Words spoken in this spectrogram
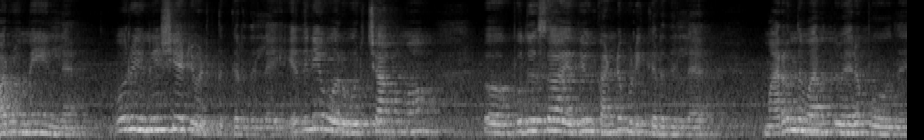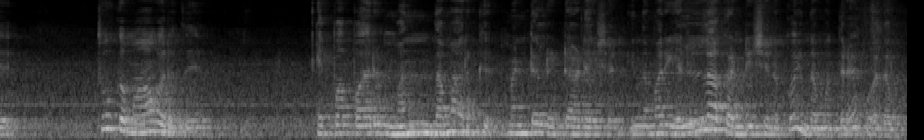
ஆர்வமே இல்லை. ஒரு இனிஷியேட்டிவ் எடுத்துக்கிறது இல்லை எதுலேயும் ஒரு உற்சாகமாக புதுசாக எதையும் கண்டுபிடிக்கிறது இல்லை மறந்து மறந்து வேற போகுது. தூக்கமாக வருது. எப்போ பாரு மந்தமாக இருக்குது மென்டல் ரிட்டார்டேஷன் இந்த மாதிரி எல்லா கண்டிஷனுக்கும் இந்த முத்திரை உதவும்.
